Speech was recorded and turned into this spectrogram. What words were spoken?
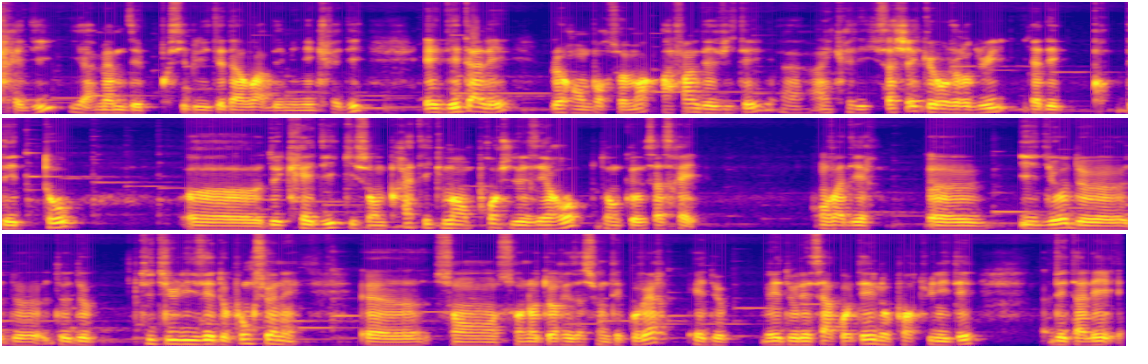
crédit, il y a même des possibilités d'avoir des mini-crédits, et d'étaler le remboursement afin d'éviter euh, un crédit. Sachez qu'aujourd'hui, il y a des taux euh, de crédit qui sont pratiquement proches de zéro, donc euh, ça serait, on va dire, idiot de, d'utiliser, de, ponctionner son, son, autorisation de découverte et de, et de laisser à côté une opportunité d'étaler,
